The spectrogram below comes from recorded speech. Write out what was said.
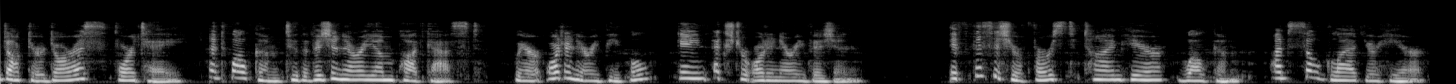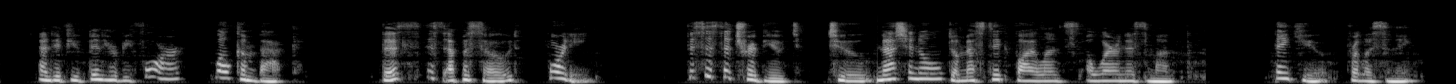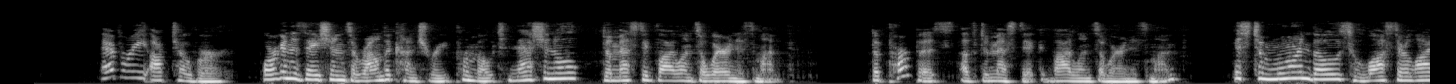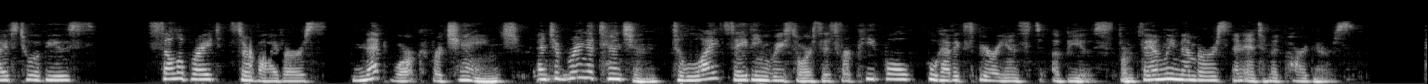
I'm Dr. Doris Forte, and welcome to the Visionarium podcast, where ordinary people gain extraordinary vision. If this is your first time here, welcome. I'm so glad you're here. And if you've been here before, welcome back. This is episode 40. This is a tribute to National Domestic Violence Awareness Month. Thank you for listening. Every October, organizations around the country promote National Domestic Violence Awareness Month. The purpose of Domestic Violence Awareness Month is to mourn those who lost their lives to abuse, celebrate survivors, network for change, and to bring attention to life-saving resources for people who have experienced abuse from family members and intimate partners.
